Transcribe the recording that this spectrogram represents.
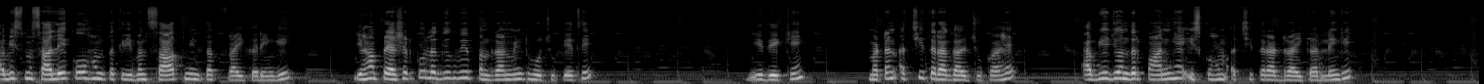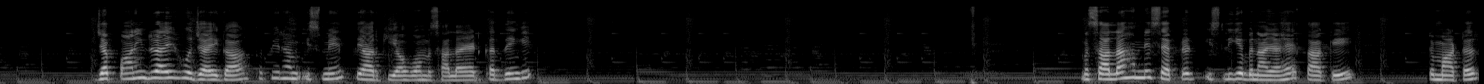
अब इस मसाले को हम तकरीबन सात मिनट तक फ्राई करेंगे। यहाँ प्रेशर को लगे हुए पंद्रह मिनट हो चुके थे। ये देखें, मटन अच्छी तरह गल चुका है। अब ये जो अंदर पानी है, इसको हम अच्छी तरह ड्राई कर लेंगे। जब पानी ड्राई हो जाएगा तो फिर हम इसमें तैयार किया हुआ मसाला ऐड कर देंगे। मसाला हमने सेपरेट इसलिए बनाया है ताकि टमाटर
